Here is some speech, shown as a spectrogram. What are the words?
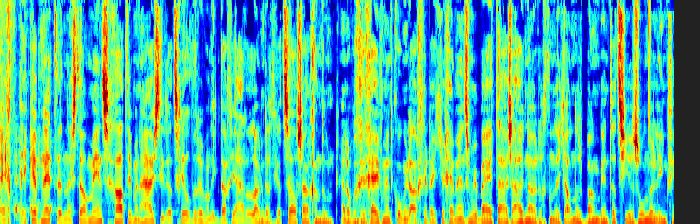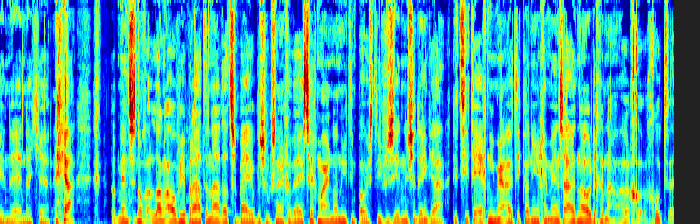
Echt, ik heb net een stel mensen gehad in mijn huis die dat schilderen. Want ik dacht jarenlang dat ik dat zelf zou gaan doen. En op een gegeven moment kom je erachter dat je geen mensen meer bij je thuis uitnodigt. Omdat je anders bang bent dat ze je zonderling vinden. En dat je, ja, dat mensen nog lang over je praten nadat ze bij je op bezoek zijn geweest, zeg maar. En dan niet in positieve zin. Dus je denkt, ja, dit ziet er echt niet meer uit. Ik kan hier geen mensen uitnodigen. Nou, goed,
